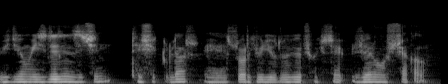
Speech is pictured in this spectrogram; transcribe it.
videomu izlediğiniz için teşekkürler. Ee, sonraki videoda görüşmek üzere. Hoşçakalın.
